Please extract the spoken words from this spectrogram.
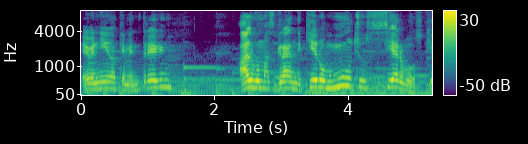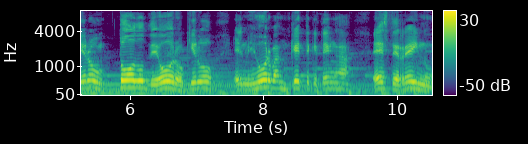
He venido a que me entreguen algo más grande. Quiero muchos siervos. Quiero todo de oro. Quiero el mejor banquete que tenga este reino.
